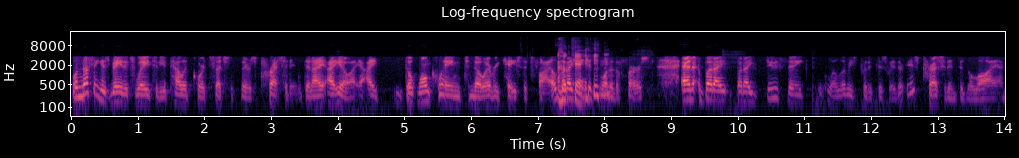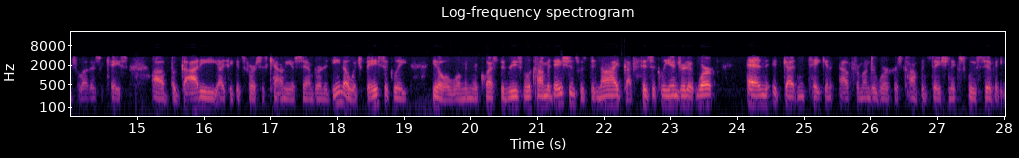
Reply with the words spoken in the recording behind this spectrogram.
Well, nothing has made its way to the appellate court such that there's precedent, and I, I you know, I, I don't won't claim to know every case that's filed, but okay. I think it's one of the first. And but I but I do think, well, let me put it this way: there is precedent in the law, Angela. There's a case, uh, Bugatti, I think it's versus County of San Bernardino, which basically, you know, a woman requested reasonable accommodations, was denied, got physically injured at work and it gotten taken out from under workers' compensation exclusivity.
